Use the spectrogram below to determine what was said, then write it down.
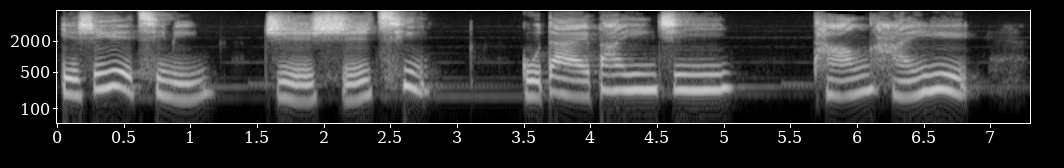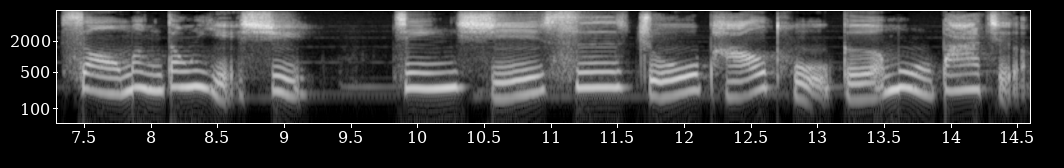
也是乐器名。指石磬，古代八音之一。唐韩愈、宋孟东也序：金石丝竹刨土革木八者，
